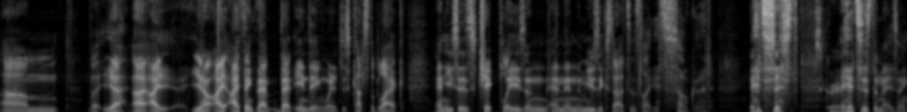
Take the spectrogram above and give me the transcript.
Um, but yeah, I, I you know I, I think that that ending when it just cuts to black and he says "chick please" and and then the music starts. It's like it's so good. It's just It's great. It's just amazing.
